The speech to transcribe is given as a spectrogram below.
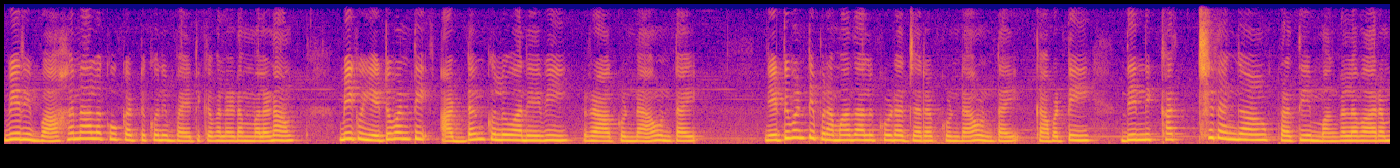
వీరి వాహనాలకు కట్టుకొని బయటికి వెళ్ళడం వలన మీకు ఎటువంటి అడ్డంకులు అనేవి రాకుండా ఉంటాయి. ఎటువంటి ప్రమాదాలు కూడా జరగకుండా ఉంటాయి. కాబట్టి దీన్ని ఖచ్చితంగా ప్రతి మంగళవారం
